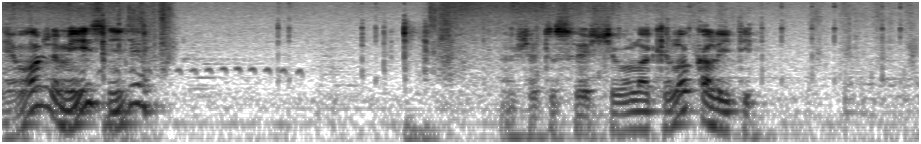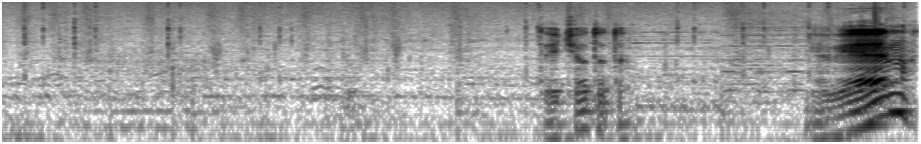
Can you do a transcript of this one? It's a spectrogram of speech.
Nemôžem ísť, ide? Takže tu sú ešte voľaké lokality. To je čo toto? Neviem.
